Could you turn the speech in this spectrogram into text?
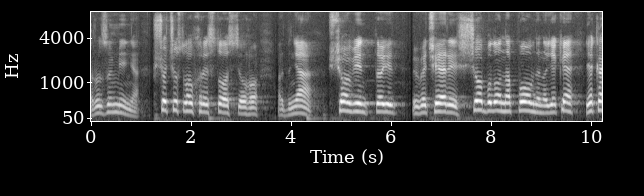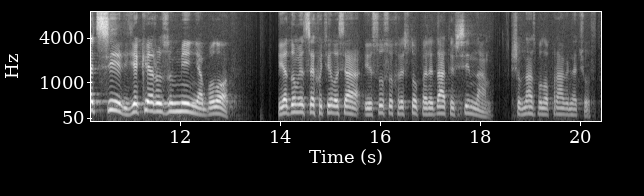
розуміння, що чувствував Христос цього дня, що Він тої вечері, що було наповнено, яке, яка ціль, яке розуміння було. Я думаю, це хотілося Ісусу Христу передати всім нам, щоб в нас було правильне чувство.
